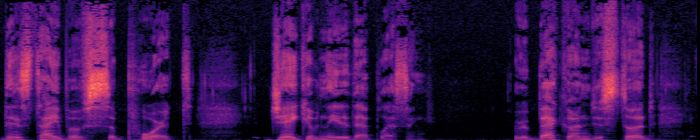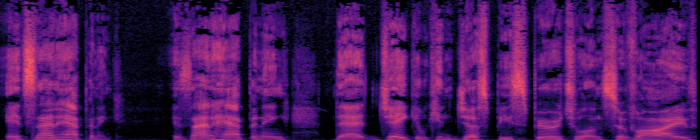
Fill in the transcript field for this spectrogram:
this type of support, Jacob needed that blessing. Rebecca understood it's not happening. It's not happening that Jacob can just be spiritual and survive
